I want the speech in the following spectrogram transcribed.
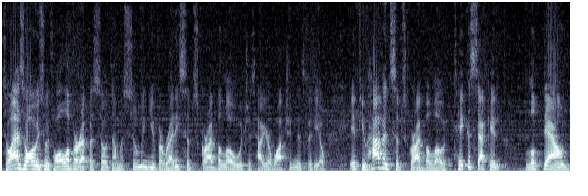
So as always with all of our episodes, I'm assuming you've already subscribed below, which is how you're watching this video. If you haven't subscribed below, take a second, look down,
